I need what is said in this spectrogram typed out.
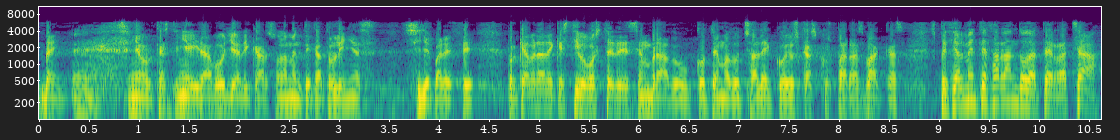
Ben, eh, señor Castiñeira, voulle dedicar solamente catro liñas, se lle parece, porque a verdade é que estivo vostede sembrado co tema do chaleco e os cascos para as vacas, especialmente falando da terra xa,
